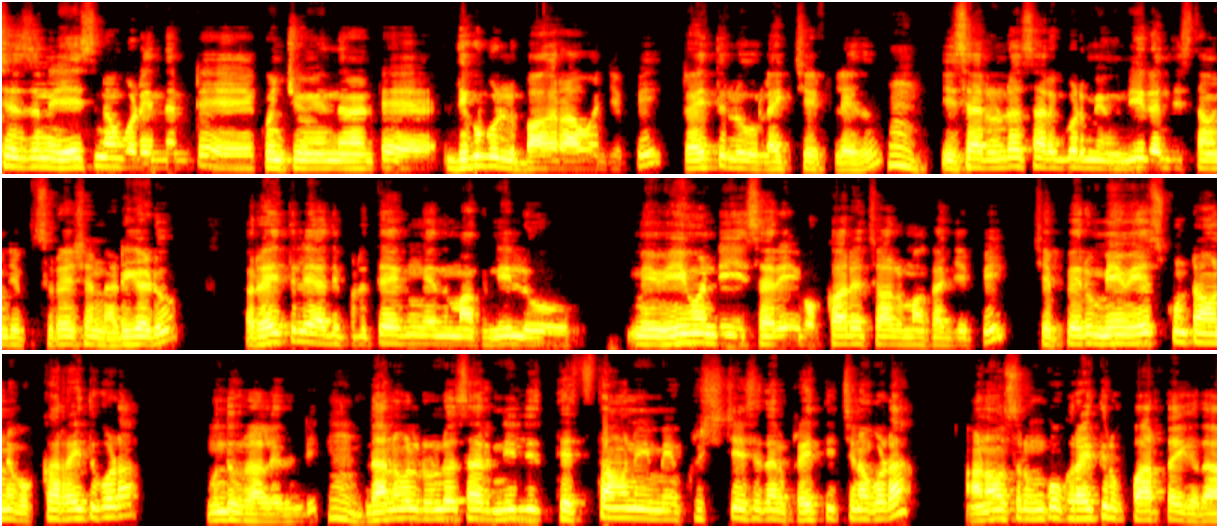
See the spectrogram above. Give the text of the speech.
సీజన్ వేసినా కూడా ఏంటంటే కొంచెం ఏంటంటే దిగుబడులు బాగా రావు అని చెప్పి రైతులు లైక్ చేయట్లేదు. ఈసారి రెండోసారి కూడా మేము నీరు అందిస్తామని చెప్పి సురేష్ అని అడిగాడు రైతులే అది ప్రత్యేకంగా మాకు నీళ్ళు మేము ఏమండి ఈసారి ఒక్కరే చాలు మాకు అని చెప్పి చెప్పారు. మేము వేసుకుంటామని ఒక్క రైతు కూడా ముందుకు రాలేదండి. దానివల్ల రెండోసారి నీళ్ళు తెస్తామని మేము కృషి చేసేదానికి ప్రయత్నించినా కూడా అనవసరం ఇంకొక రైతులకు పారుతాయి కదా.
